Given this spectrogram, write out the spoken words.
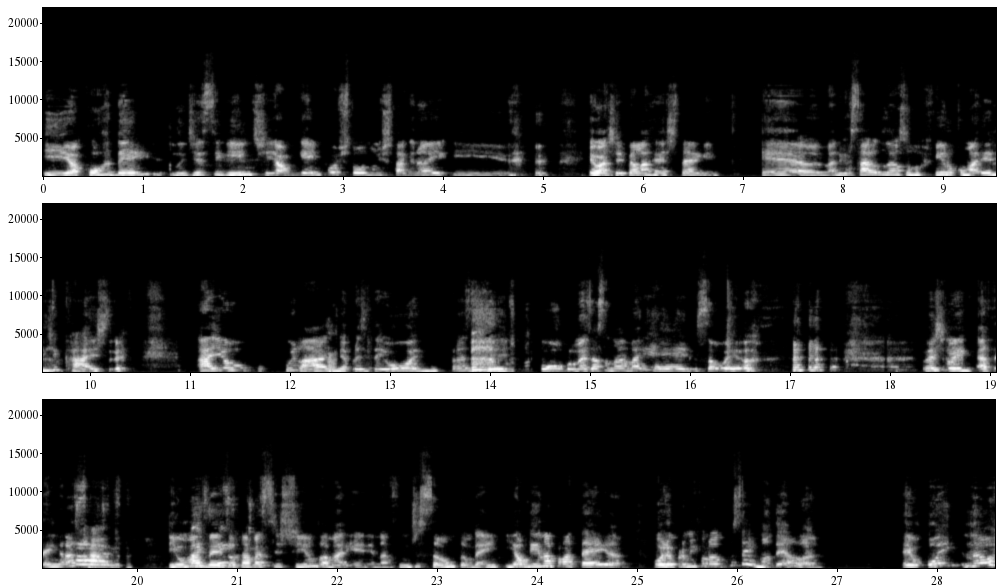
E acordei no dia seguinte, alguém postou no Instagram e, e eu achei pela hashtag é, aniversário do Nelson Rufino com Mariane de Castro. Aí eu fui lá, me apresentei, oi, muito prazer, desculpa, mas essa não é a Marielle, sou eu. mas foi até engraçado. E uma mas vez tem... eu estava assistindo a Marielle na fundição também, e alguém na plateia olhou para mim e falou: Você é irmã dela? Eu, oi? Não.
